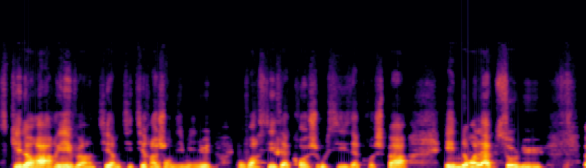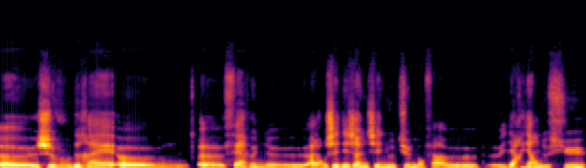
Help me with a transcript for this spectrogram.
ce qui leur arrive, un petit un petit tirage en 10 minutes pour voir s'ils accrochent ou s'ils accrochent pas. Et dans l'absolu, je voudrais faire une. Alors, j'ai déjà une chaîne YouTube, mais enfin, il n'y a rien dessus.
